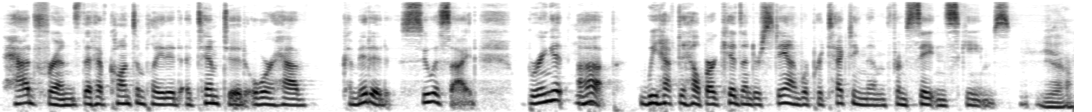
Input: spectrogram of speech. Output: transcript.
had friends that have contemplated, attempted, or have committed suicide. Bring it mm-hmm. up. We have to help our kids understand we're protecting them from Satan's schemes. Yeah.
